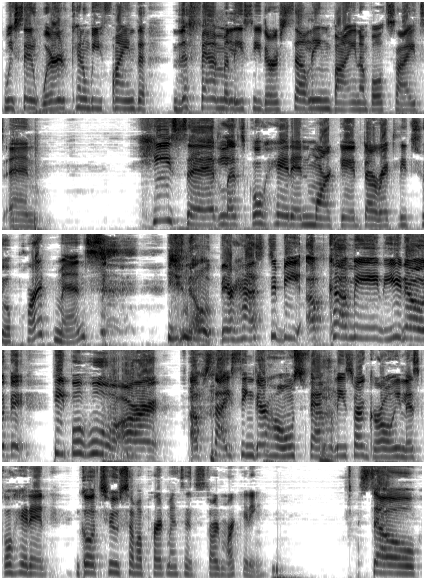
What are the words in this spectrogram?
we said where can we find the the families either selling buying on both sides and he said let's go ahead and market directly to apartments you know there has to be upcoming you know the people who are upsizing their homes families are growing let's go ahead and go to some apartments and start marketing so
